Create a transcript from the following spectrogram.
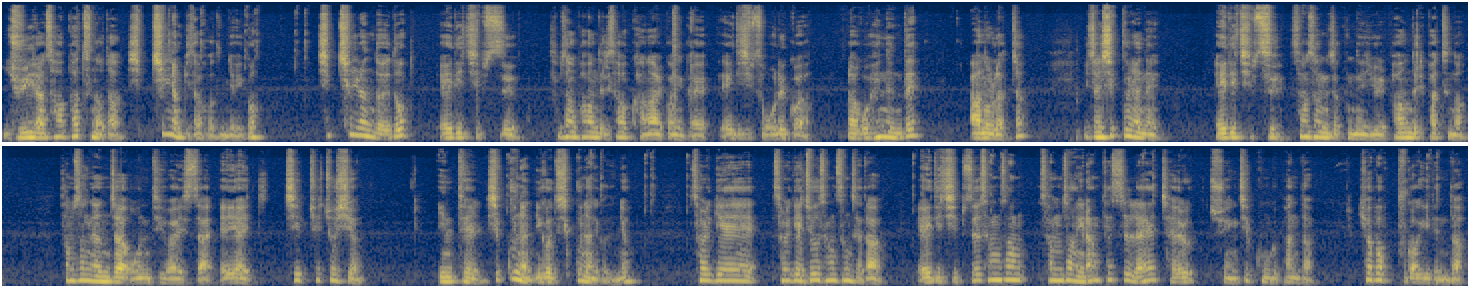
유일한 사업 파트너다. 17년 기사거든요, 이거. 17년도에도 AD 칩스 삼성 파운드리 사업 강화할 거니까 AD 칩스 오를 거야. 라고 했는데 안 올랐죠? 2019년에 AD 칩스 삼성전자 국내 유일 파운드리 파트너 삼성전자 온 디바이스 AI 칩 최초 시연 인텔 19년 이것도 19년이거든요. 설계 설계주 상승세다. AD 칩스 삼성 삼성이랑 테슬라의 자율주행 칩 공급한다. 협업 부각이 된다.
